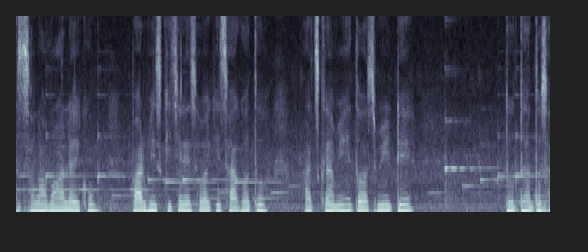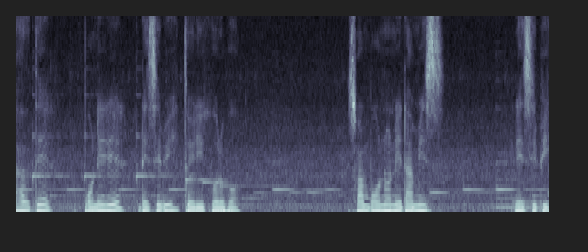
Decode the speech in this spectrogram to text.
আসসালামু আলাইকুম। পারভিজ কিচেনে সবাইকে স্বাগত। আজকে আমি দশ মিনিটে দুর্দান্ত স্বাদের পনিরের রেসিপি তৈরি করব। সম্পূর্ণ নিরামিষ রেসিপি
